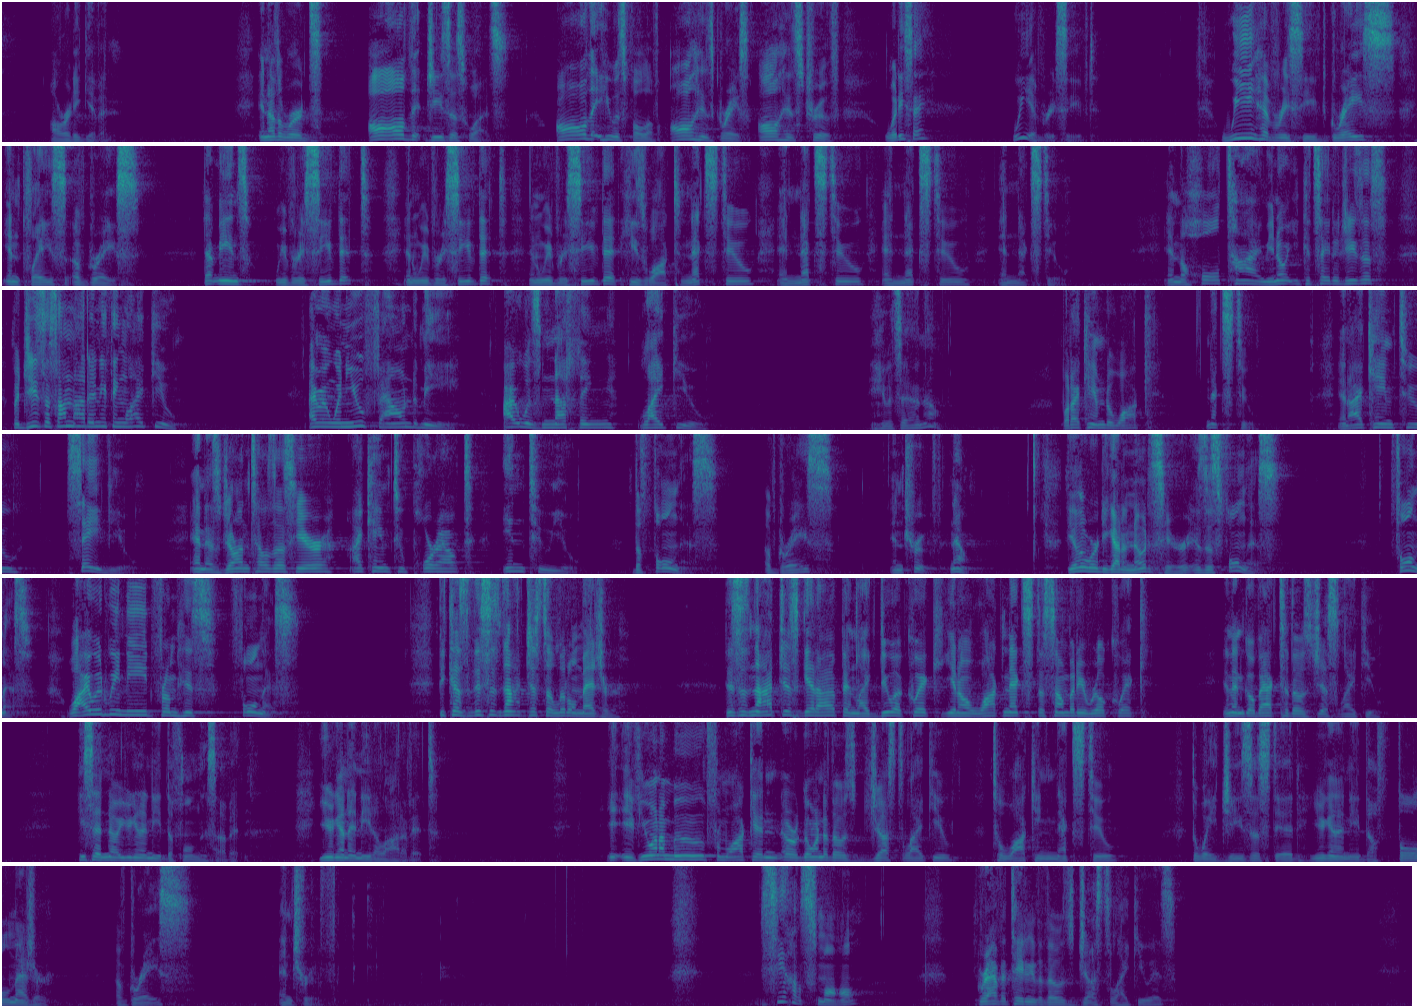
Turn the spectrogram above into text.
already given. In other words, all that Jesus was, all that he was full of, all his grace, all his truth, what did he say? We have received. We have received grace in place of grace. That means we've received it, and we've received it, and we've received it. He's walked next to, and next to, and next to, and next to. And the whole time, you know what you could say to Jesus? But Jesus, I'm not anything like you. I mean, when you found me, I was nothing like you. He would say, I know. But I came to walk next to, and I came to save you. And as John tells us here, I came to pour out into you the fullness of grace and truth. Now, the other word you got to notice here is this fullness. Fullness. Why would we need from his fullness? Because this is not just a little measure. This is not just get up and like do a quick, you know, walk next to somebody real quick and then go back to those just like you. He said, No, you're going to need the fullness of it. You're going to need a lot of it. If you want to move from walking or going to those just like you to walking next to the way Jesus did, you're going to need the full measure of grace and truth. See how small gravitating to those just like you is?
